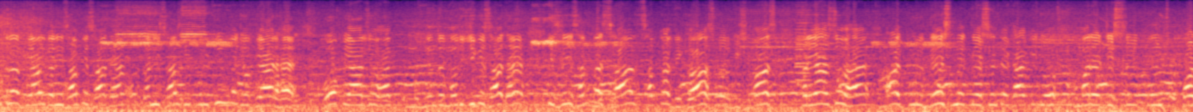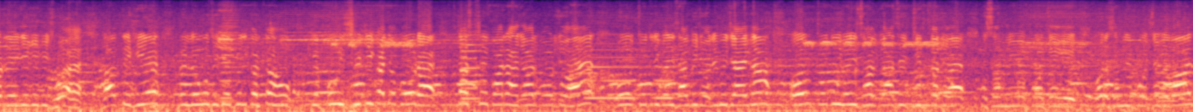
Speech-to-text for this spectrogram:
उतना प्यार गनी साहब के साथ है और गनी साहब की पूरी टीम का जो प्यार है, वो प्यार जो है नरेंद्र मोदी जी के साथ है। इसलिए सबका साथ, सबका विकास और विश्वास, प्रयास जो है, आज पूरे देश में देश ने देखा कि जो हमारे डिस्ट्रिक्ट पुंछ बॉर्डर एरिया के बीच हुआ है। आप देखिए, मैं लोगों से ये अपील करता हूँ कि पूरी सिटी का जो बोर्ड है, दस से बारह हज़ार बोर्ड जो है, वो चौधरी गनी साहब की झोली में जाएगा। और चौधरी गनी साहब यहाँ से जीत कर जो है असेंबली में पहुँचेंगे। और असेंबली पहुँचने के बाद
